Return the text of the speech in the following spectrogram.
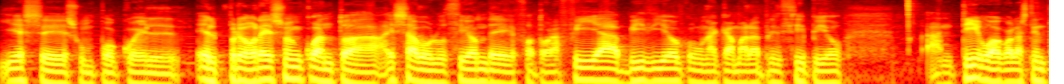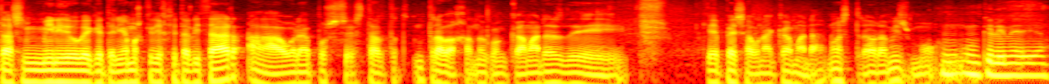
ese es un poco el, progreso en cuanto a esa evolución de fotografía, vídeo, con una cámara al principio antigua con las cintas mini DV que teníamos que digitalizar, ahora pues estar trabajando con cámaras de ¿Qué pesa una cámara nuestra ahora mismo? Un, kilo y medio.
